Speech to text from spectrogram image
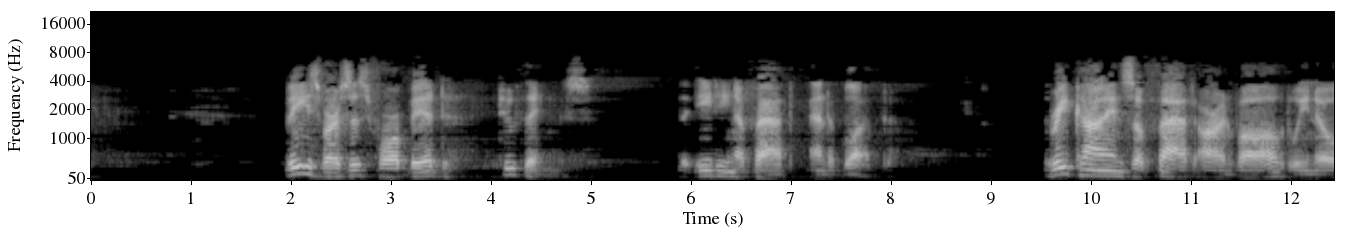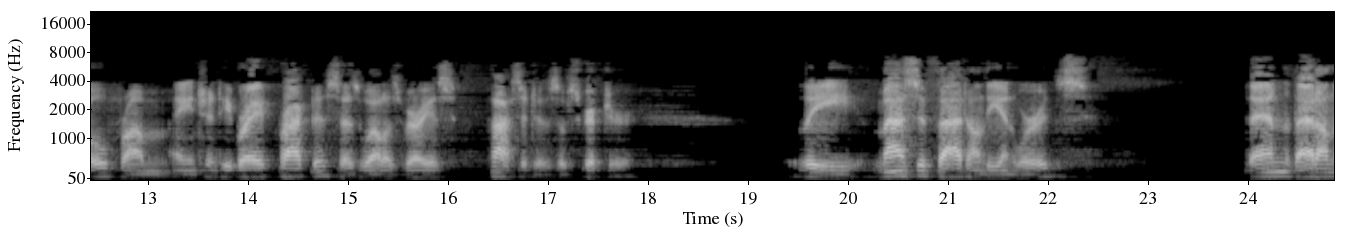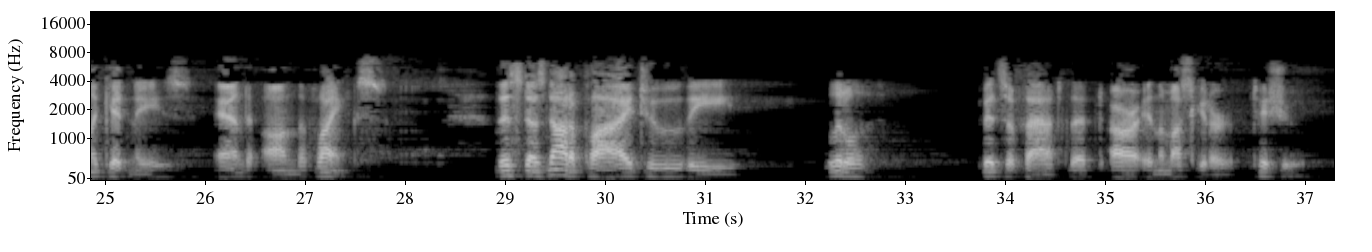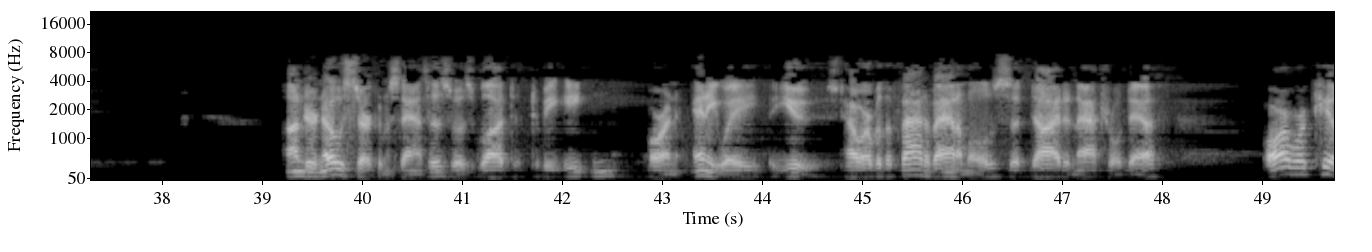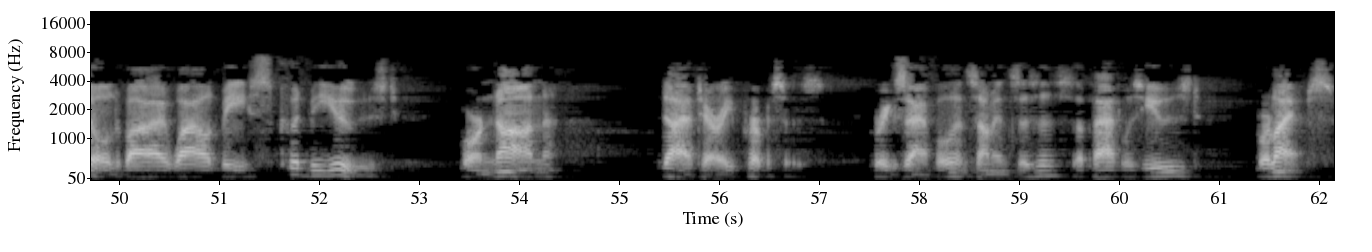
These verses forbid two things, the eating of fat and of blood. Three kinds of fat are involved, we know from ancient Hebraic practice as well as various passages of scripture. The massive fat on the inwards, then that on the kidneys and on the flanks. This does not apply to the little bits of fat that are in the muscular tissue. Under no circumstances was blood to be eaten or in any way used. However, the fat of animals that died a natural death or were killed by wild beasts could be used for non-dietary purposes. For example, in some instances, the fat was used for lamps.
